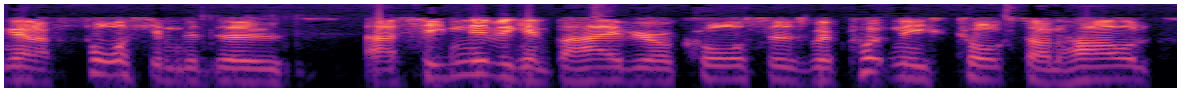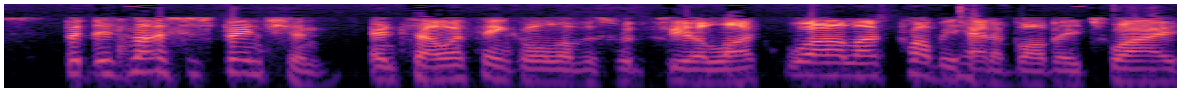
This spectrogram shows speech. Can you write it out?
going to force him to do uh, significant behavioural courses. We're putting these talks on hold, but there's no suspension. And so I think all of us would feel like, well, I've probably had a bob each way.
